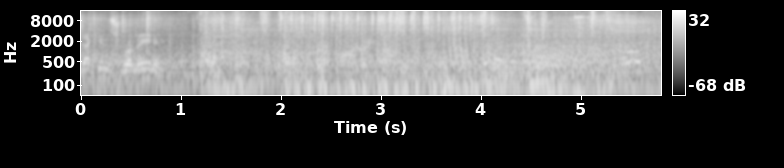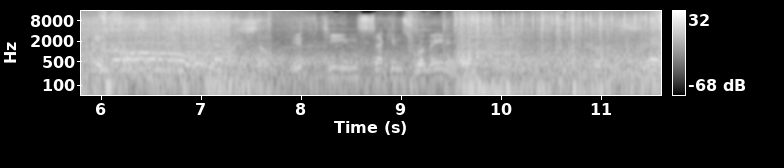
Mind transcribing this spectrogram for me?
Seconds remaining. Fifteen seconds remaining. Ten,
